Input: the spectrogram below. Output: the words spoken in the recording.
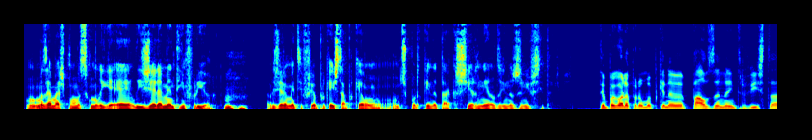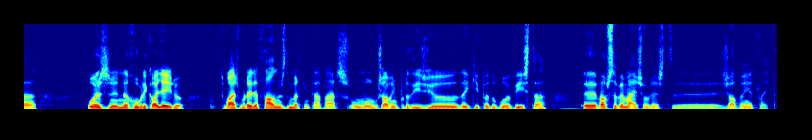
mas é mais para uma segunda liga, é ligeiramente inferior. Uhum ligeiramente inferior, porque aí está, porque é um, um desporto que ainda está a crescer neles e nos universitários. Tempo agora para uma pequena pausa na entrevista. Hoje, na rubrica Olheiro, Tomás Moreira fala-nos de Martim Tavares, um, um, jovem prodígio da equipa do Boa Vista. Uh, vamos saber mais sobre este jovem atleta.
